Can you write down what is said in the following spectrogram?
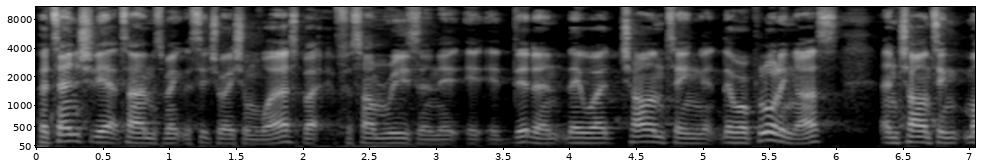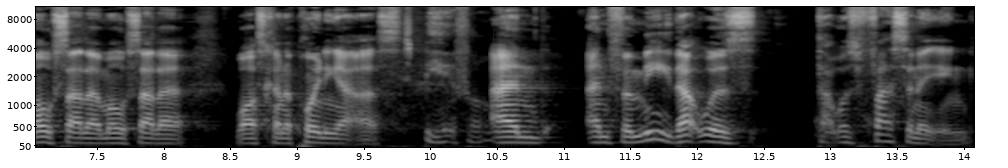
potentially at times make the situation worse, but for some reason it, it, it didn't. They were chanting, they were applauding us and chanting Mo Salah, Mo Salah, whilst kind of pointing at us It's beautiful. and and for me that was that was fascinating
